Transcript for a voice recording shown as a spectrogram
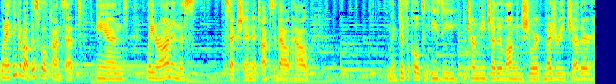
when I think about this whole concept, and later on in this section, it talks about how like difficult and easy determine each other, long and short measure each other,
